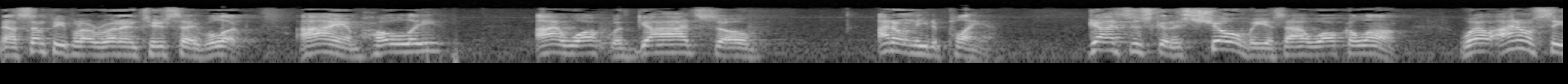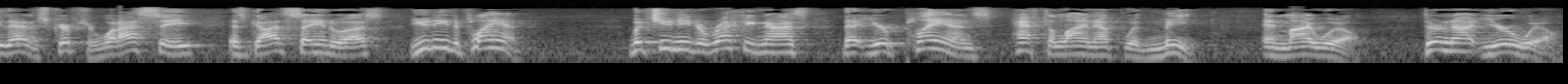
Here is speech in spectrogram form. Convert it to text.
Now, some people I run into say, well, look, I am holy. I walk with God, so I don't need a plan. God's just going to show me as I walk along. Well, I don't see that in Scripture. What I see is God saying to us, you need a plan. But you need to recognize that your plans have to line up with me and my will. They're not your will.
